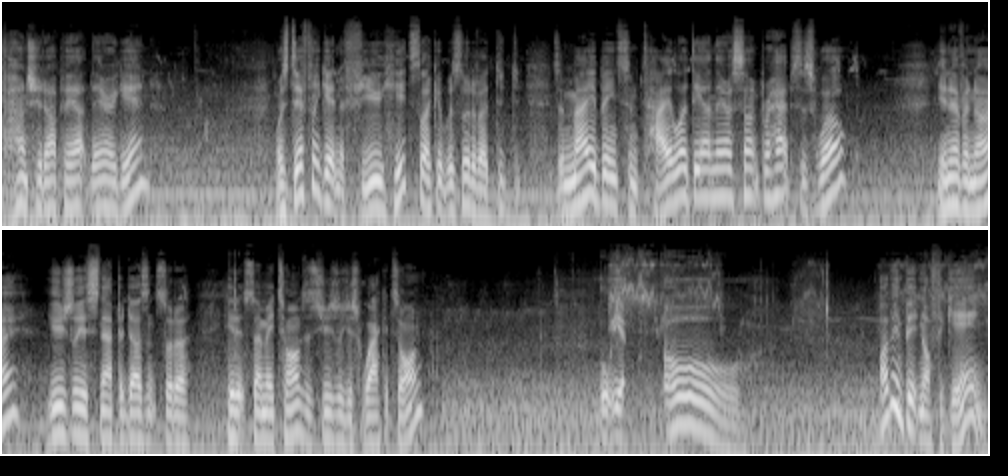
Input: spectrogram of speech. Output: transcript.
Punch it up out there again. I was definitely getting a few hits, like it was sort of a, it may have been some tailor down there or something perhaps as well. You never know. Usually a snapper doesn't sort of hit it so many times, it's usually just whack it's on. Oh, yep. Oh, I've been bitten off again,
